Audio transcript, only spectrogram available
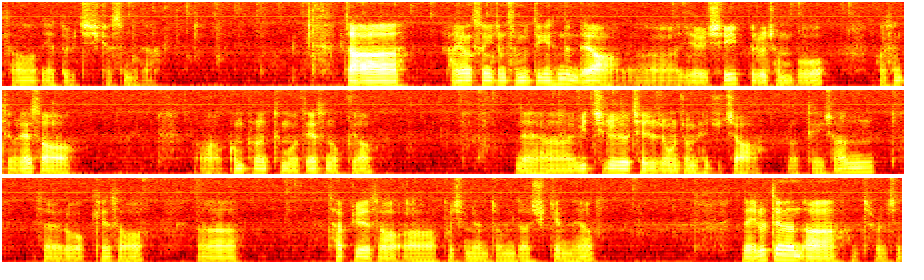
해서 예, 또 위치시켰습니다. 자, 방향성이 좀 잘못되긴 했는데요. 어, 이 쉐입들을 전부 어, 선택을 해서 어, 컴포넌트 모드에서 놓고요. 네, 어, 위치를 재조정을 좀 해주죠. 로테이션. 이렇게 해서 어, 탑뷰에서 어, 보시면 좀 더 쉽겠네요. 네, 이럴 때는 어, Ctrl Z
